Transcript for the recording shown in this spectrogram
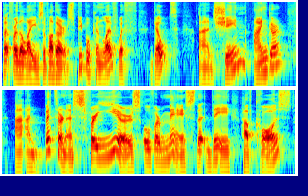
but for the lives of others. People can live with guilt and shame, anger, and bitterness for years over mess that they have caused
